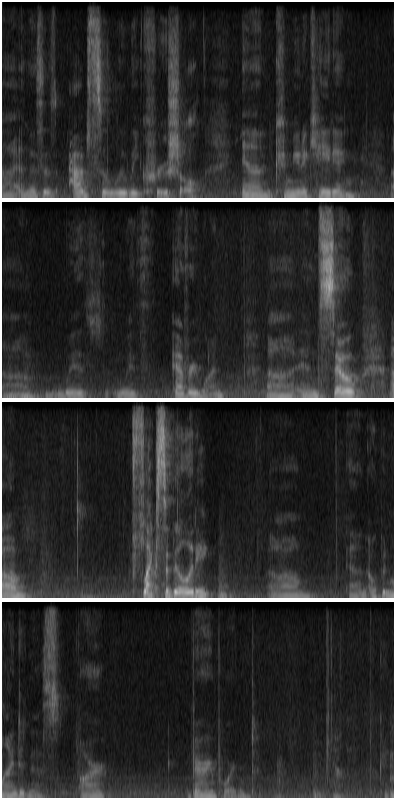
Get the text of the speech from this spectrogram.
uh, and this is absolutely crucial in communicating uh, with with everyone. Uh, and so, um, flexibility um, and open-mindedness are very important. Yeah. Okay.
